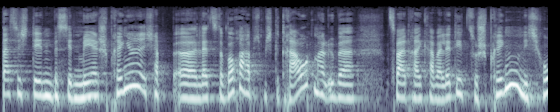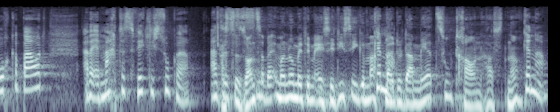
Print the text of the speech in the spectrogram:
dass ich den ein bisschen mehr springe. Ich habe äh, letzte Woche habe ich mich getraut, mal über zwei, drei Cavaletti zu springen, nicht hochgebaut, aber er macht es wirklich super. Also Hast du sonst aber immer nur mit dem ACDC gemacht, Genau. weil du da mehr Zutrauen hast, ne? Genau.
